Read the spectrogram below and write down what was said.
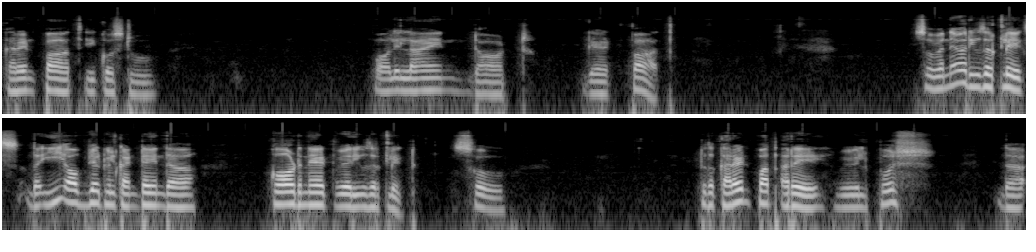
current path equals to polyline dot get path. So whenever user clicks the e object will contain the coordinate where user clicked. So to the current path array we will push the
